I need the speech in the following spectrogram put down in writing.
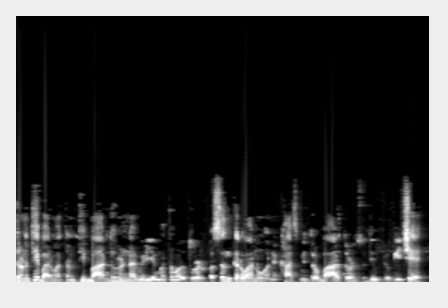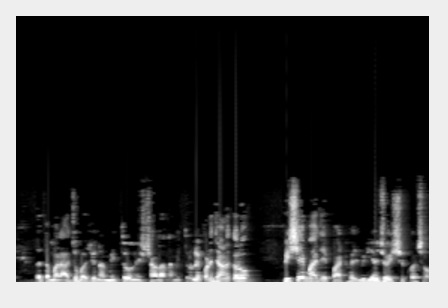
ત્રણથી બારમાં ત્રણથી બાર ધોરણના વિડીયોમાં તમારું ધોરણ પસંદ કરવાનું અને ખાસ મિત્રો બાર ધોરણ સુધી ઉપયોગી છે, તો તમારા આજુબાજુના મિત્રોને, શાળાના મિત્રોને પણ જાણ કરો. વિષયમાં જે પાઠવેલ વીડિયો જોઈ શકો છો.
